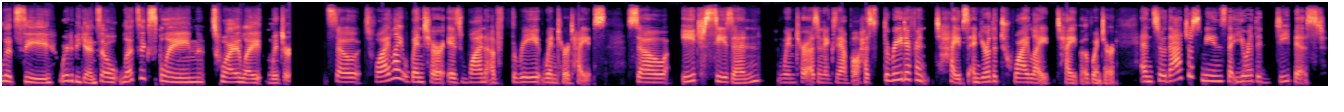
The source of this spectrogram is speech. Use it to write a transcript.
Let's see where to begin. So let's explain Twilight Winter. So, Twilight Winter is one of three winter types. So, each season, winter as an example, has three different types, and you're the twilight type of winter. And so that just means that you're the deepest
